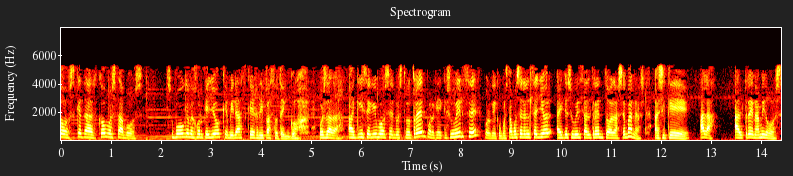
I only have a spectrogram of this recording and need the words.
amigos, ¿qué tal? ¿Cómo estamos? Supongo que mejor que yo, que mirad qué gripazo tengo. Pues nada, aquí seguimos en nuestro tren porque hay que subirse, porque como estamos en el Señor, hay que subirse al tren todas las semanas. Así que, ala, al tren amigos.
